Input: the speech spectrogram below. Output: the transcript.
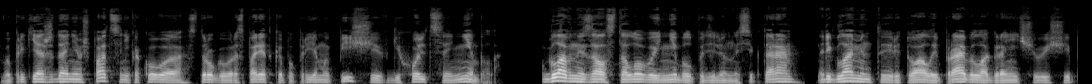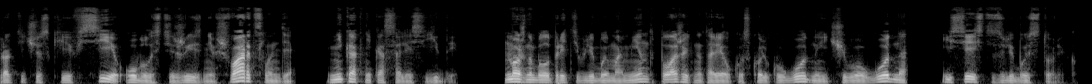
Вопреки ожиданиям Шпаца, никакого строгого распорядка по приему пищи в Гехольце не было. Главный зал столовой не был поделен на сектора. Регламенты, ритуалы и правила, ограничивающие практически все области жизни в Шварцланде, никак не касались еды. Можно было прийти в любой момент, положить на тарелку сколько угодно и чего угодно и сесть за любой столик.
